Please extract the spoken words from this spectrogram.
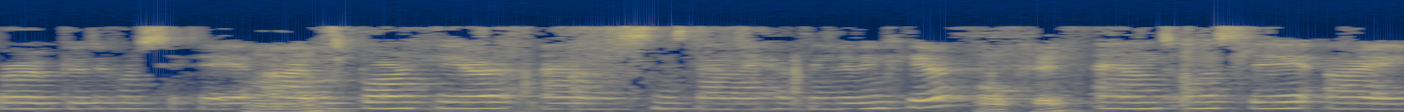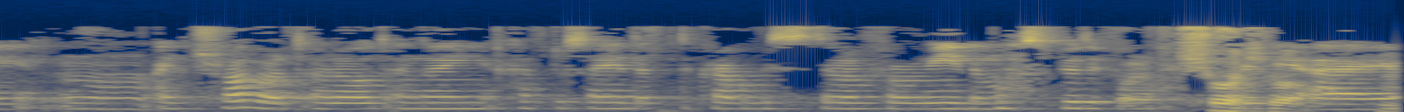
a very beautiful city. I was born here, and since then I have been living here. Okay. And honestly, I um, I traveled a lot, and I have to say that the Krakow is still for me the most beautiful Sure, city sure. I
